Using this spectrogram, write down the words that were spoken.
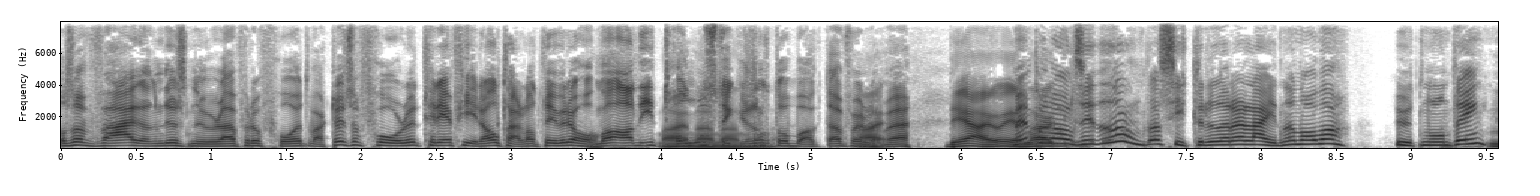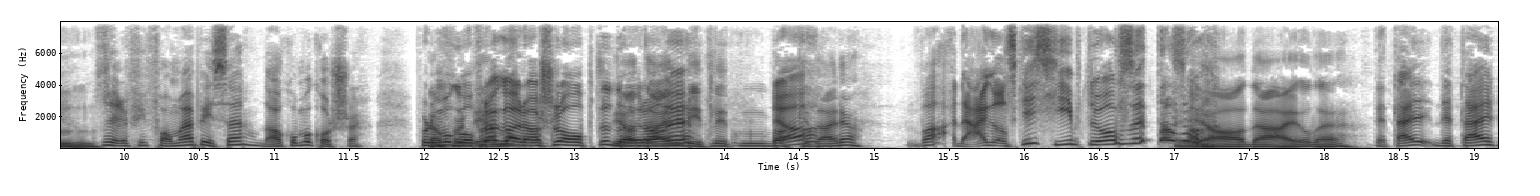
og så hver gang du snur deg for å få et verktøy, så får du tre-fire alternativer i hånda av de tolv stykker som står bak deg og følger med. Det jo en Men på den annen side, da, da sitter du der aleine nå, da. Uten noen ting. Mm. Så sier du 'fy faen, må jeg pisse'. Da kommer korset. For du Ja, må gå fra garasjen og opp til døra. Ja, det er en bitte liten bakke Ja. der, ja. Hva? Det er ganske kjipt uansett, altså. Ja, det er jo det. Dette er, dette er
